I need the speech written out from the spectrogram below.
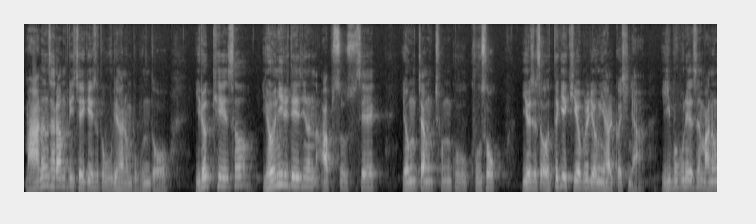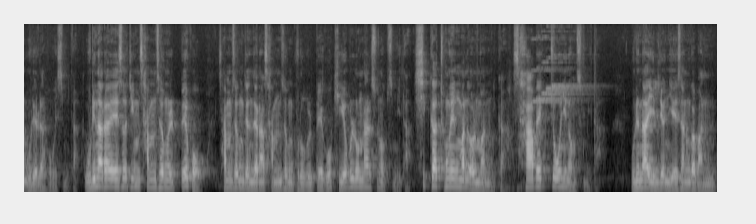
많은 사람들이 제기에서도 우려하는 부분도 이렇게 해서 연일되지는 압수수색, 영장 청구, 구속 이어져서 어떻게 기업을 영위할 것이냐 이 부분에서 많은 우려를 하고 있습니다. 우리나라에서 지금 삼성을 빼고 삼성전자나 삼성그룹을 빼고 기업을 논할 수는 없습니다. 시가총액만 얼마입니까? 400조 원이 넘습니다. 우리나라 1년 예산과 만,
